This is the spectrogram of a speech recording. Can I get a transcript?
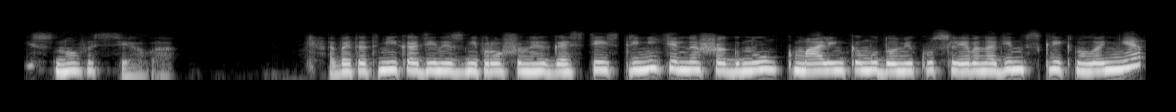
и снова села. В этот миг один из непрошенных гостей стремительно шагнул к маленькому домику слева. Надин вскрикнула «Нет,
